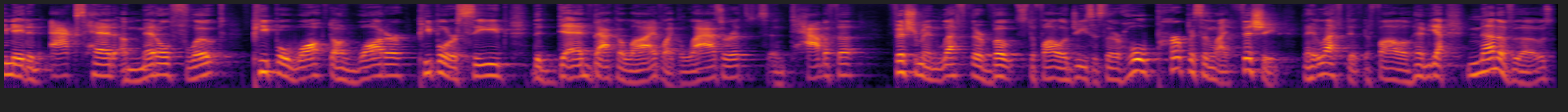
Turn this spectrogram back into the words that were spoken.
He made an axe head a metal float. People walked on water. People received the dead back alive, like Lazarus and Tabitha. Fishermen left their boats to follow Jesus. Their whole purpose in life, fishing, they left it to follow him. Yeah, none of those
